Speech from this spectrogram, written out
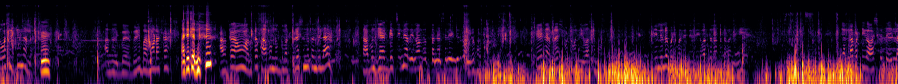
ತೋಸಿ ಇಟ್ಟಿನಲ್ಲ ಹ್ಞೂ ಅದು ಬೆಳಿ ಬರ್ಮಾಡಕ್ಕ ಅದೇ ಚೆನ್ನ ಅದಕ್ಕೆ ಹ್ಞೂ ಅದಕ್ಕೆ ಸಾಬೂನು ನುಗ್ಗು ಮತ್ತು ಬ್ರಷ್ನು ತಂದಿಲ್ಲ. ಸಾಬೂನು ಜಾಗ ಚಿನ್ನಿ ಅದು ಇನ್ನೊಂದು ಹತ್ತು ಹನ್ನೆರಡು ಸಲ ಹಿಂಡಿದ್ರು ಹಂಗೆ ಬರ್ತಾರೆ ಹೇಳಿದ್ದೆ ಬ್ರಷ್ ಬಿಟ್ಟು ಬಂದು ಇವತ್ತು ನಾವು ಬಿಟ್ಟು ಬಂದಿದ್ದೀವಿ ಇವತ್ತೂ ಬಿಟ್ಟು ಬಂದೀವಿ. ಎಲ್ಲ ಬಟ್ಟಿಗೆ ಅವಶ್ಯಕತೆ ಇಲ್ಲ.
